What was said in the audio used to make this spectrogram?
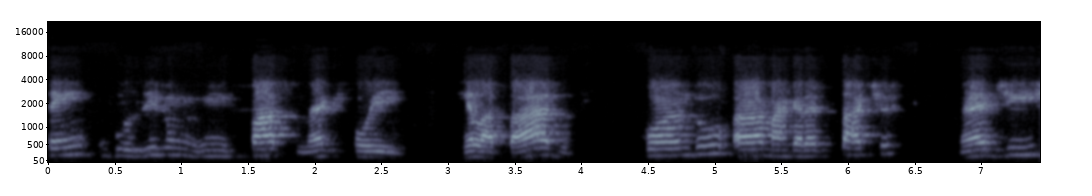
tem inclusive um, um fato né, que foi relatado quando a Margaret Thatcher né, diz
